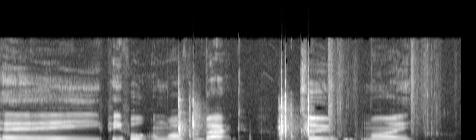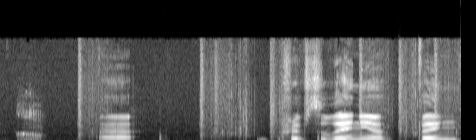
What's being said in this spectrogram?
Hey people and welcome back to my uh Criswelvania thing.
